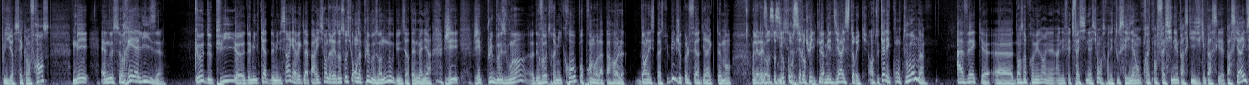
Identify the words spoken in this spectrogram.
plusieurs siècles en France, mais elle ne se réalise que depuis 2004-2005 euh, avec l'apparition des réseaux sociaux. On n'a plus besoin de nous d'une certaine manière. J'ai plus besoin euh, de votre micro pour prendre la parole dans l'espace public. Je peux le faire directement. Les réseaux sociaux court-circuitent les médias historiques. En tout cas, les contournent avec, euh, dans un premier temps, un effet de fascination, parce qu'on est tous évidemment complètement fascinés par ce qui, par ce qui arrive.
